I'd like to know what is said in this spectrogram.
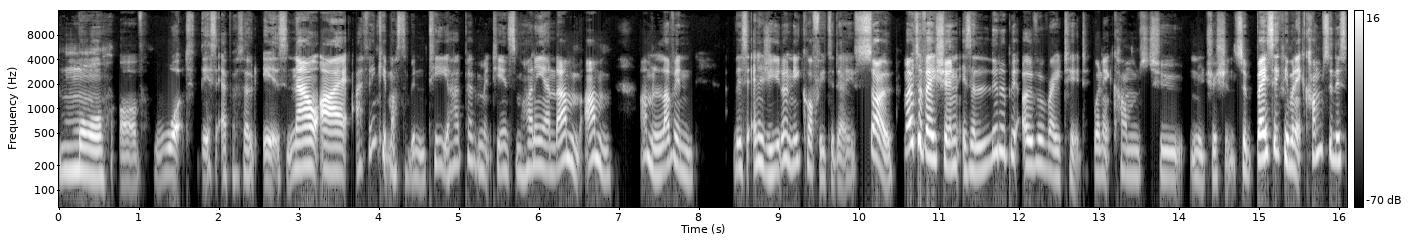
more of what this episode is. Now i i think it must have been tea. I had peppermint tea and some honey and i'm i'm i'm loving this energy. You don't need coffee today. So, motivation is a little bit overrated when it comes to nutrition. So, basically, when it comes to this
